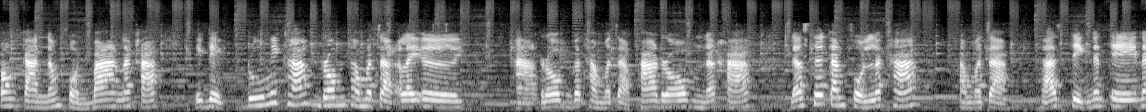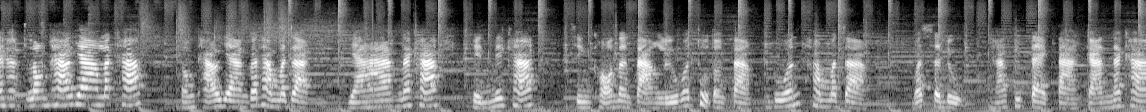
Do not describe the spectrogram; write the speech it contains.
ป้องกันน้ำฝนบ้างนะคะ เด็กๆ รู้ไหมคะ ร่มทำมาจากอะไรเอ่ย อ่าร่มก็ทำมาจากผ้าร่มนะคะ แล้วเสื้อกันฝนล่ะคะทำมาจากพลาสติกนั่นเองนะคะ รองเท้ายางล่ะคะ รองเท้ายางก็ทำมาจากยางนะคะ เห็นไหมคะ สิ่งของต่างๆ หรือวัตถุต่างๆล้วนทำมาจากวัสดุนะคะที่แตกต่างกันนะคะ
